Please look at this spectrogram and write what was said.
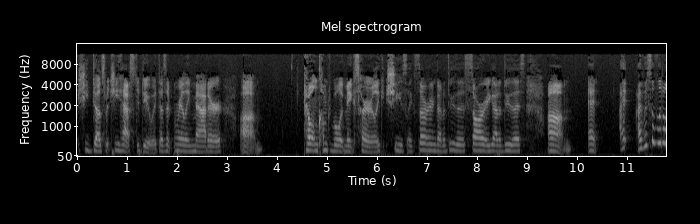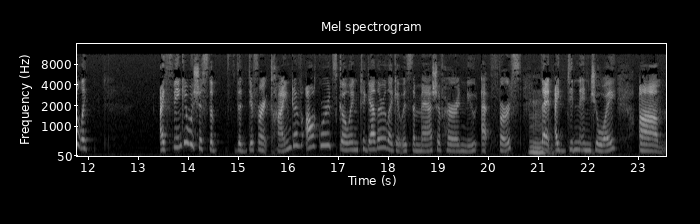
she does what she has to do. It doesn't really matter. Um, how uncomfortable it makes her. Like she's like, "Sorry, I gotta do this. Sorry, gotta do this." Um, and I, I was a little like, I think it was just the the different kind of awkwards going together. Like it was the mash of her and Newt at 1st that I didn't enjoy. Um,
